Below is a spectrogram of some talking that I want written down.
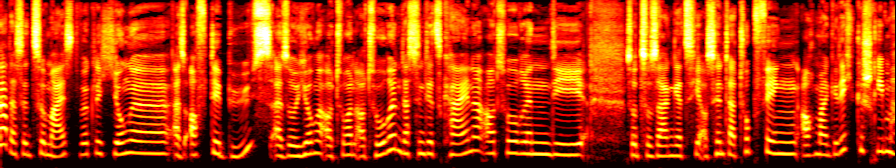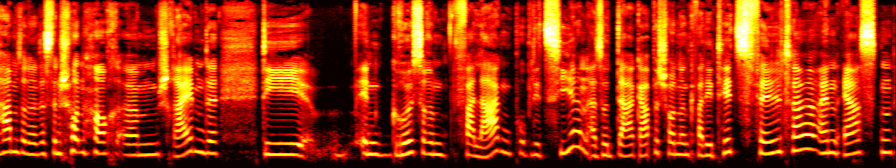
Na, das sind zumeist wirklich junge, also oft Debüts, also junge Autoren, Autorinnen. Das sind jetzt keine Autorinnen, die sozusagen jetzt hier aus Hintertupfingen auch mal ein Gedicht geschrieben haben, sondern das sind schon auch ähm, Schreibende, die in größeren Verlagen publizieren. Also da gab es schon einen Qualitätsfilter, einen ersten,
